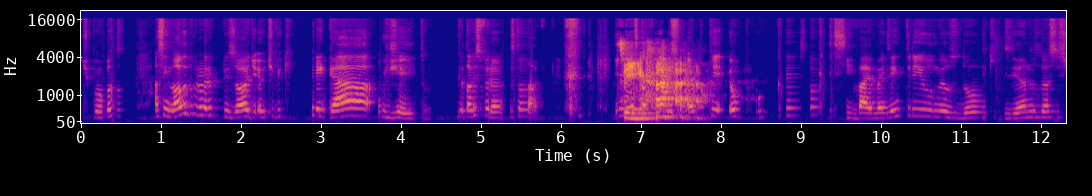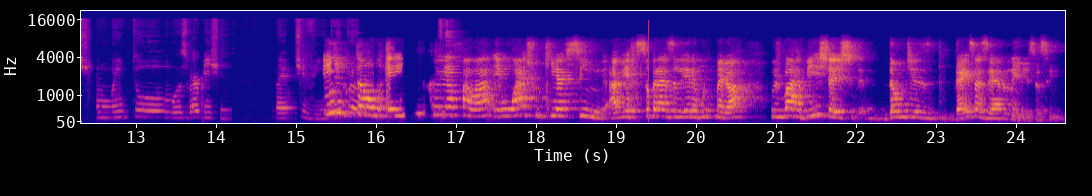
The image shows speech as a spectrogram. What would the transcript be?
Tipo, eu... assim, logo do primeiro episódio, eu tive que pegar o jeito que eu tava esperando no stand-up. Sim. É porque eu, eu cresci, vai, mas entre os meus 12 e 15 anos eu assistia muito os Barbichas na MTV. Então, é isso que eu ia falar. Eu acho que, assim, a versão brasileira é muito melhor. Os Barbichas dão de 10 a 0 neles, assim.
